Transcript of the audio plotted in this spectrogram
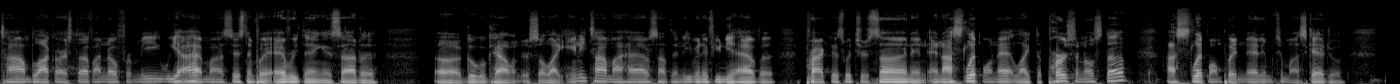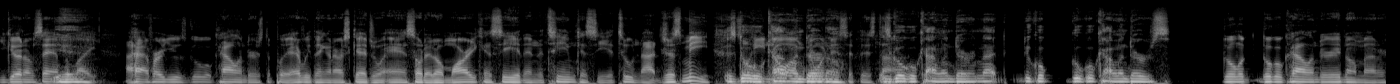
time block our stuff. I know for me, we I have my assistant put everything inside of uh, Google Calendar. So like anytime I have something, even if you need to have a practice with your son, and and I slip on that, like the personal stuff, I slip on putting that into my schedule. You get what I'm saying? Yeah. But like I have her use Google Calendars to put everything in our schedule, and so that Omari can see it and the team can see it too, not just me. It's so Google Calendar though. It's Google Calendar, not Google Google Calendars. Google Google Calendar, it don't matter.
